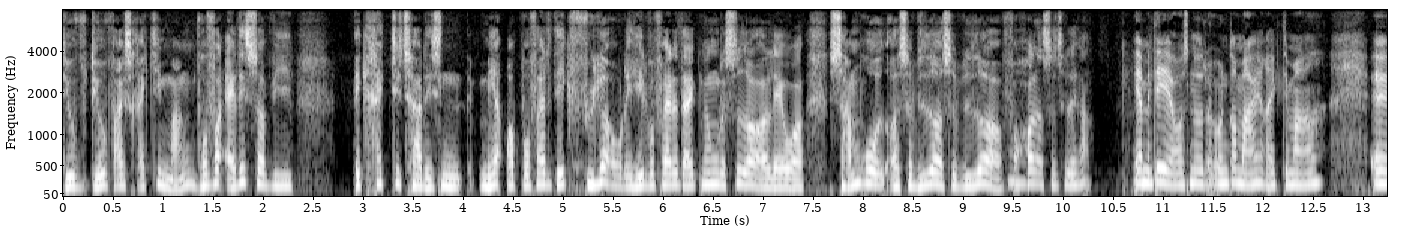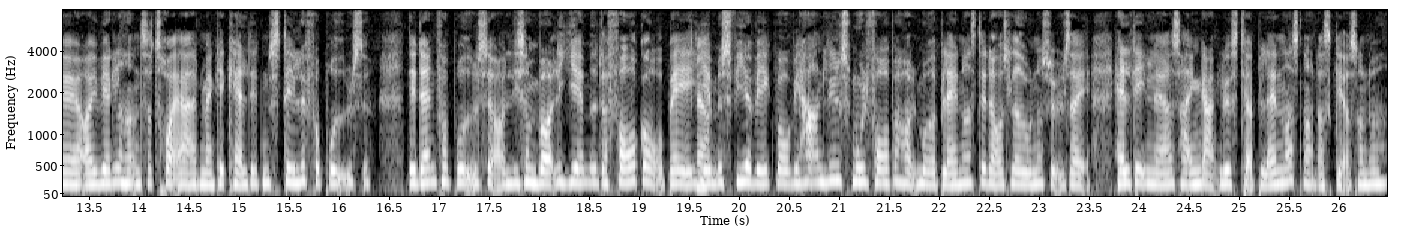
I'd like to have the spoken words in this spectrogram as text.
det, er jo, det er jo faktisk rigtig mange. Hvorfor er det så, vi ikke rigtig tager det sådan mere op? Hvorfor er det, det ikke fylder over det hele? Hvorfor er det, der er ikke nogen, der sidder og laver samråd og så videre og så videre og forholder sig til det her? Jamen, det er også noget, der undrer mig rigtig meget. Øh, og i virkeligheden, så tror jeg, at man kan kalde det den stille forbrydelse. Det er den forbrydelse, og ligesom vold i hjemmet, der foregår bag ja. hjemmets fire væg, hvor vi har en lille smule forbehold mod at blande os. Det er der også lavet undersøgelser af. Halvdelen af os har ikke engang lyst til at blande os, når der sker sådan noget.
